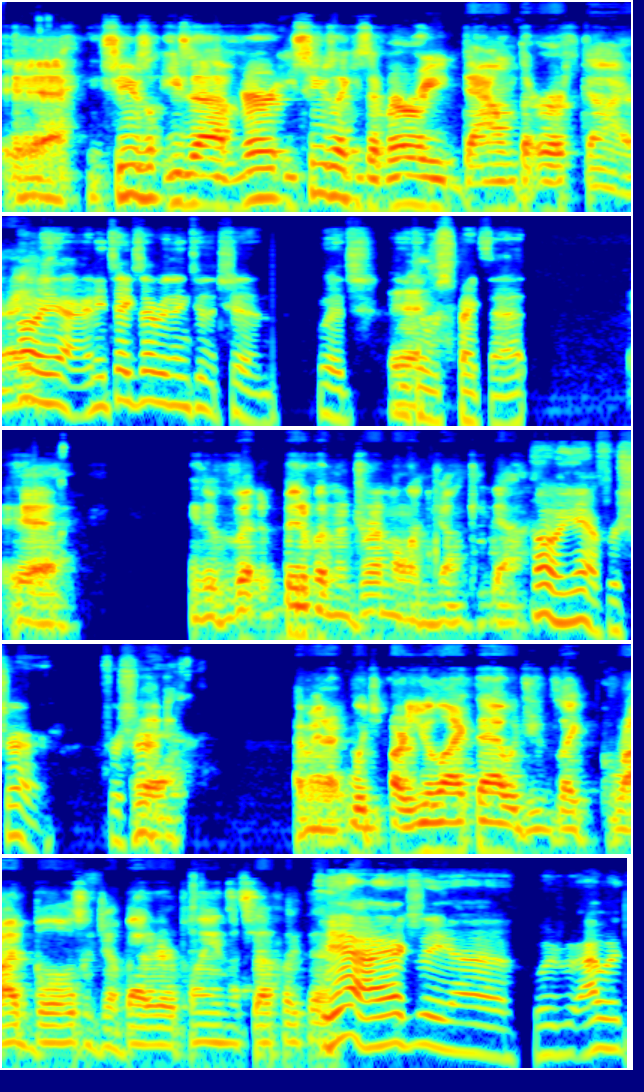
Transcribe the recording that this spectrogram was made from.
Yeah, he seems he's a very he seems like he's a very down to earth guy, right? Oh yeah, and he takes everything to the chin, which you Yeah. can respect that. Yeah. He's a bit, a bit of an adrenaline junkie now. Oh yeah, for sure, for sure. Yeah. I mean, would are you like that? Would you like ride bulls and jump out of airplanes and stuff like that? Yeah, I actually uh would I would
